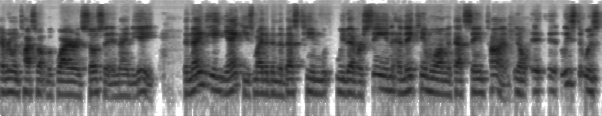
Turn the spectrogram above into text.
everyone talks about McGwire and Sosa in '98. The '98 Yankees might have been the best team we've ever seen, and they came along at that same time. You know, it, at least it was.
